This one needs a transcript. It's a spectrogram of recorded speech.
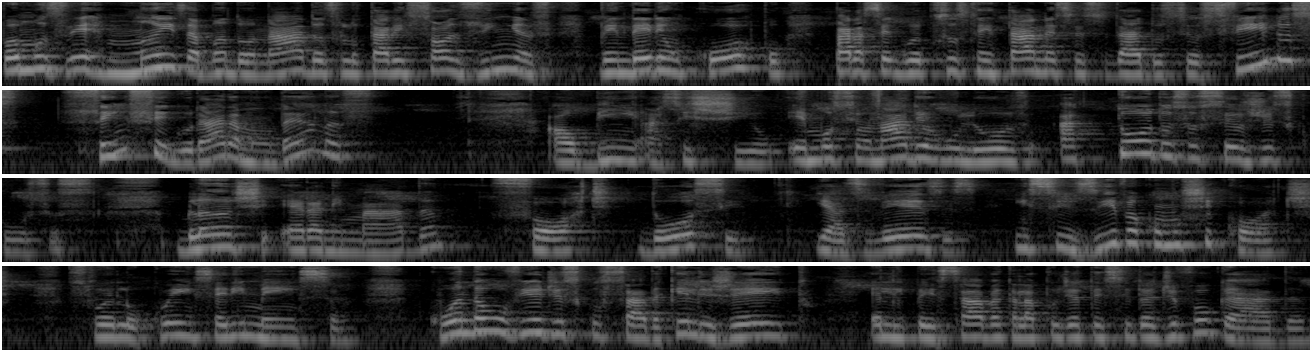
Vamos ver mães abandonadas lutarem sozinhas, venderem um corpo para sustentar a necessidade dos seus filhos, sem segurar a mão delas? Albin assistiu, emocionado e orgulhoso, a todos os seus discursos. Blanche era animada, forte, doce e, às vezes, incisiva como um chicote. Sua eloquência era imensa. Quando a ouvia discursar daquele jeito, ele pensava que ela podia ter sido advogada.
